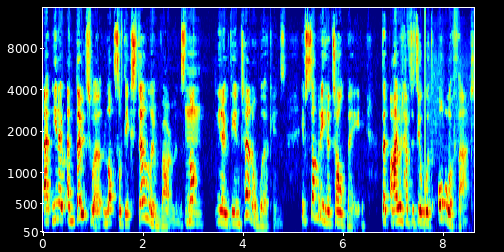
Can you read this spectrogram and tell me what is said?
uh, you know, and those were lots of the external environments, mm. not, you know, the internal workings. If somebody had told me that I would have to deal with all of that,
